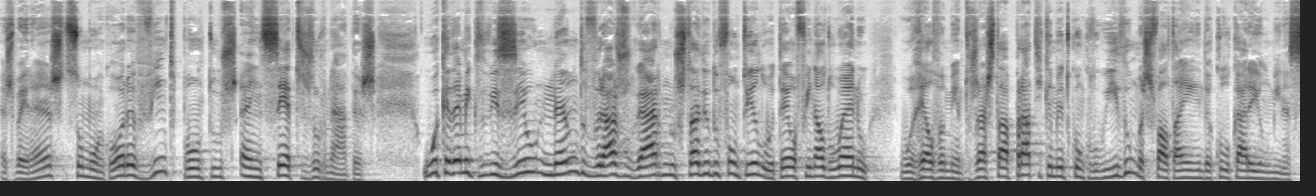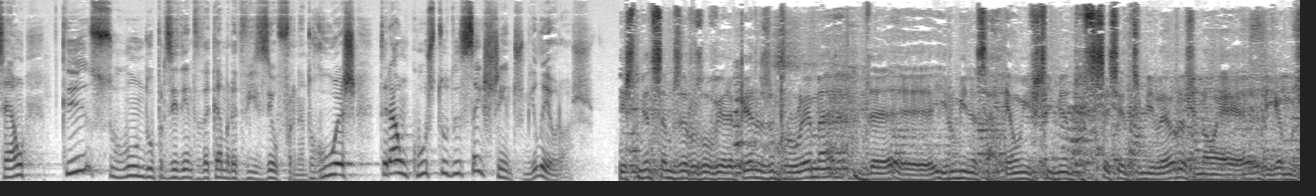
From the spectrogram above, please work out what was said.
As Beirãs somam agora 20 pontos em 7 jornadas. O Académico de Viseu não deverá jogar no Estádio do Fontelo até ao final do ano. O arrelvamento já está praticamente concluído, mas falta ainda colocar a iluminação, que, segundo o Presidente da Câmara de Viseu, Fernando Ruas, terá um custo de 600 mil euros. Neste momento estamos a resolver apenas o problema da uh, iluminação. É um investimento de 600 mil euros, não é, digamos,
